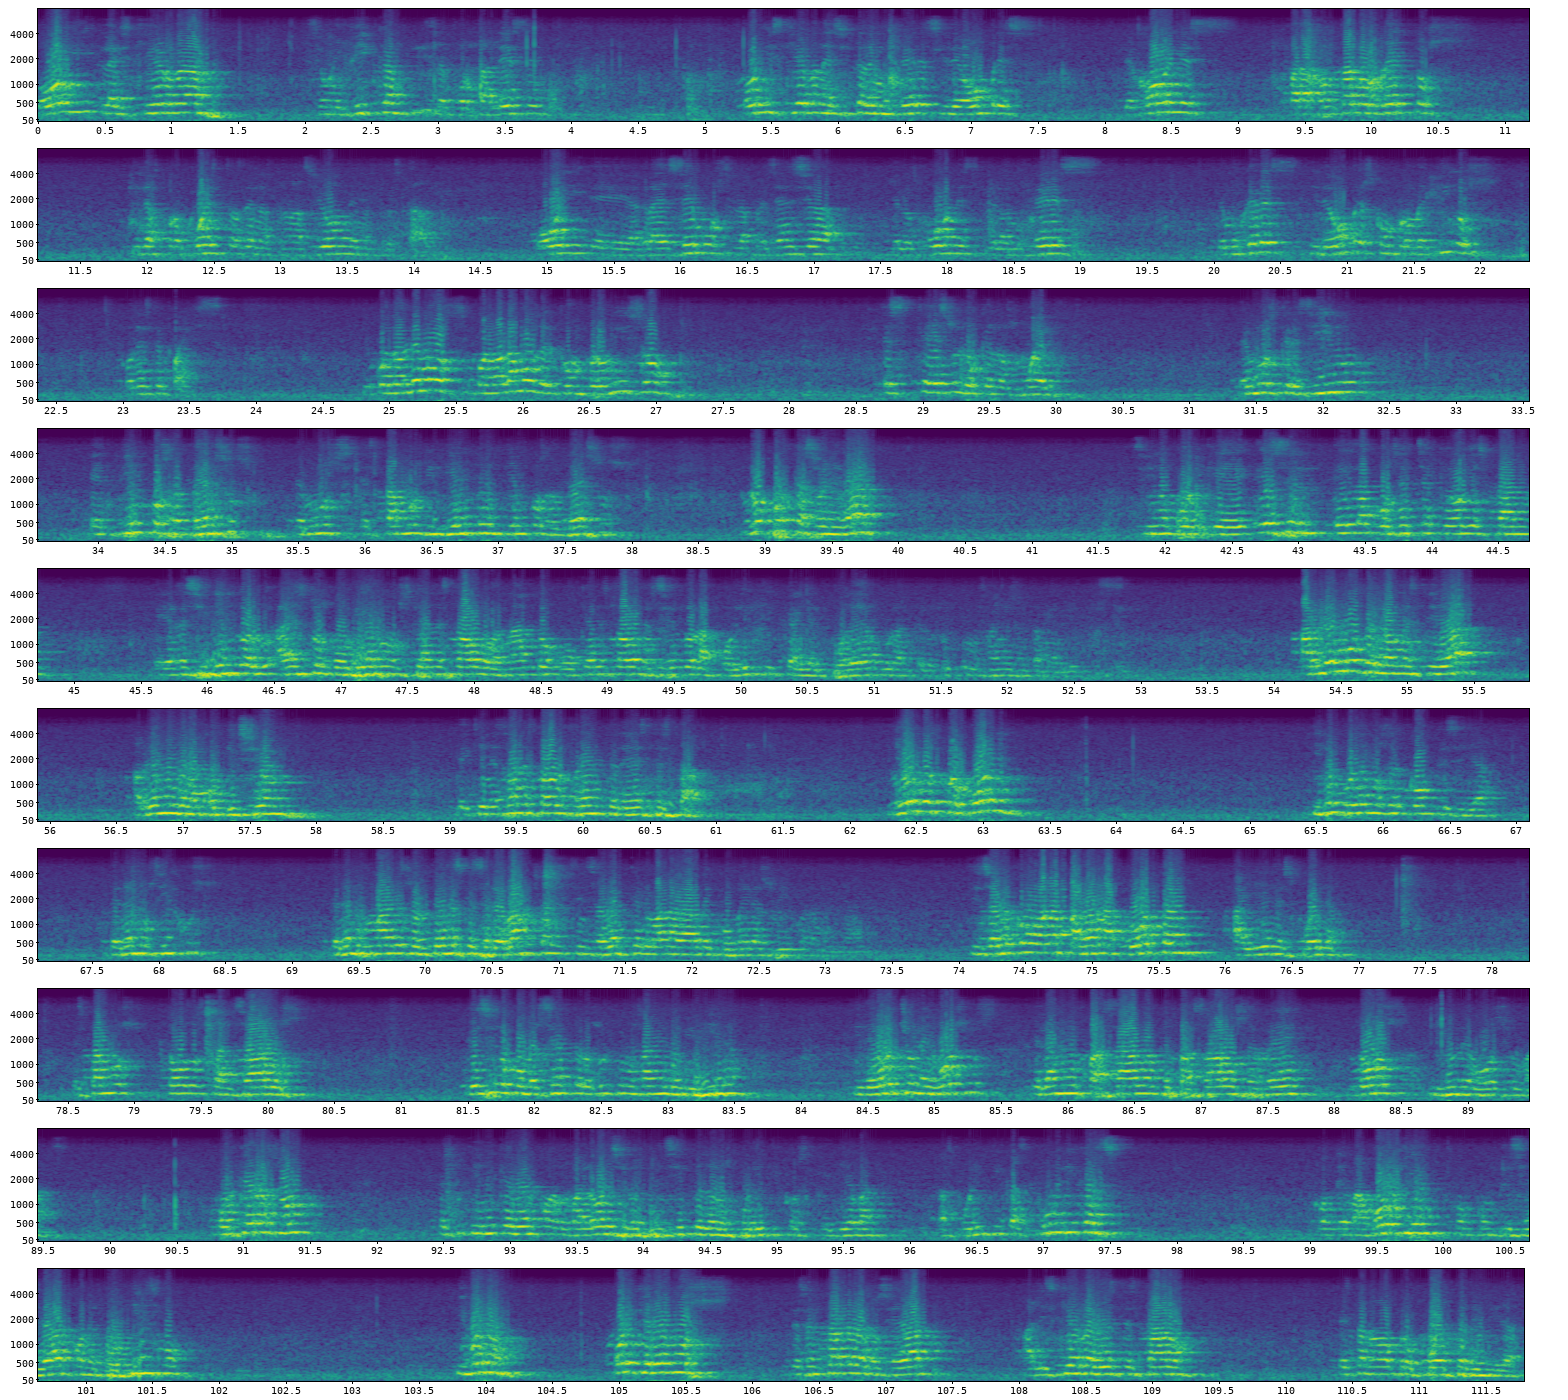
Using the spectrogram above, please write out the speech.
Hoy la izquierda se unifica, se fortalece. Hoy la izquierda necesita de mujeres y de hombres, de jóvenes, para afrontar los retos y las propuestas de nuestra nación, de nuestro Estado. Hoy eh, agradecemos la presencia de los jóvenes de las mujeres, de mujeres y de hombres comprometidos con este país. Y cuando hablemos, cuando hablamos del compromiso, es eso es lo que nos mueve. Hemos crecido en tiempos adversos, hemos, estamos viviendo en tiempos adversos, no por casualidad, sino porque es, el, es la cosecha que hoy están eh, recibiendo a estos gobiernos que han estado gobernando o que han estado ejerciendo la política y el poder durante los últimos años en Tamaulipas. Hablemos de la honestidad, hablemos de la convicción de quienes han estado al frente de este Estado. Hoy nos proponen, y no podemos ser cómplices ya. Tenemos hijos, tenemos madres solteras que se levantan sin saber qué le van a dar de comer a su hijo en la mañana, sin saber cómo van a pagar la cuota ahí en la escuela. Estamos todos cansados. Yo he sido comerciante los últimos años de mi vida y de ocho negocios, el año pasado, antepasado, cerré dos y un negocio más. ¿Por qué razón? Esto tiene que ver con los valores y los principios de los políticos que llevan las políticas públicas con demagogia, con complicidad, con nepotismo. Y bueno, hoy queremos presentarle a la sociedad, a la izquierda de este Estado, esta nueva propuesta de unidad.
